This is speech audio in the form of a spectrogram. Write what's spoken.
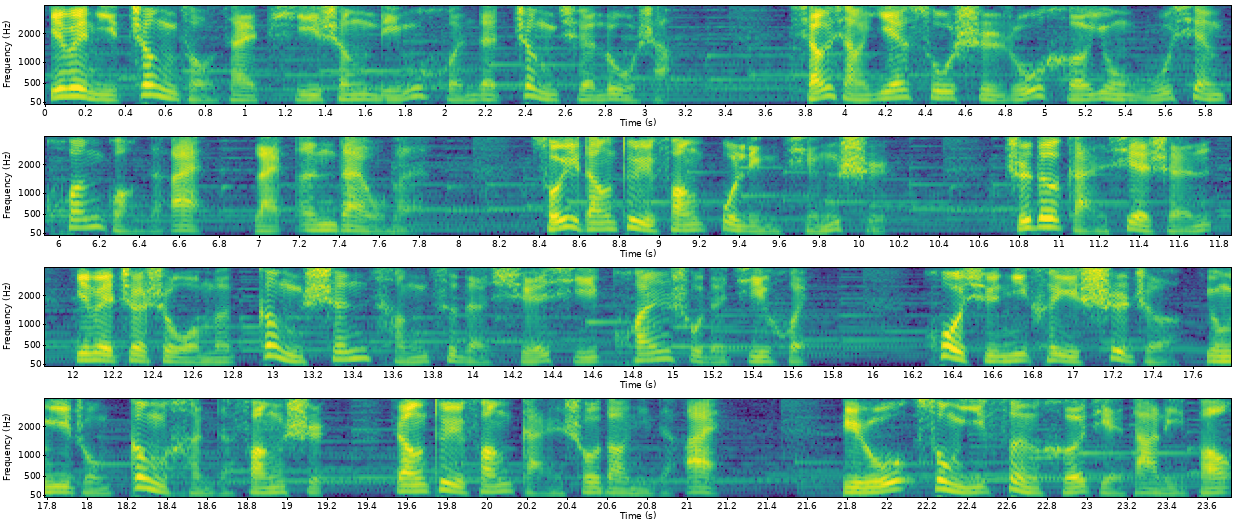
因为你正走在提升灵魂的正确路上。想想耶稣是如何用无限宽广的爱来恩待我们，所以当对方不领情时，值得感谢神，因为这是我们更深层次的学习宽恕的机会。或许你可以试着用一种更狠的方式，让对方感受到你的爱，比如送一份和解大礼包，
